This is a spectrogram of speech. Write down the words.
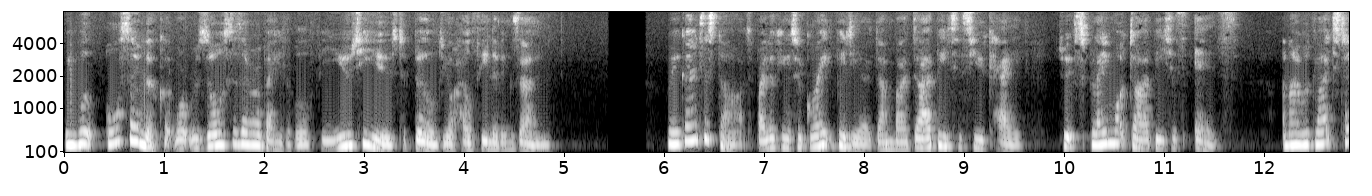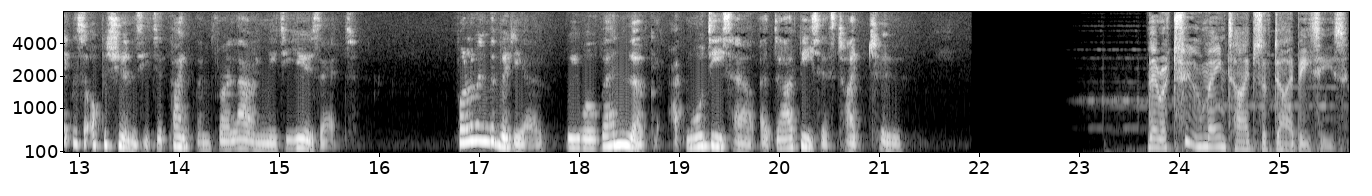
We will also look at what resources are available for you to use to build your healthy living zone. We're going to start by looking at a great video done by Diabetes UK to explain what diabetes is, and I would like to take this opportunity to thank them for allowing me to use it. Following the video, we will then look at more detail at diabetes type 2. There are two main types of diabetes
